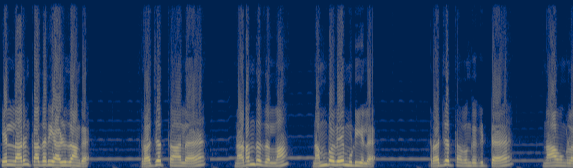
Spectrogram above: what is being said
எல்லாரும் கதறி அழுதாங்க. ரஜத்தால நடந்ததெல்லாம் நம்பவே முடியல. ரஜத் அவங்க கிட்ட நான் உங்களை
